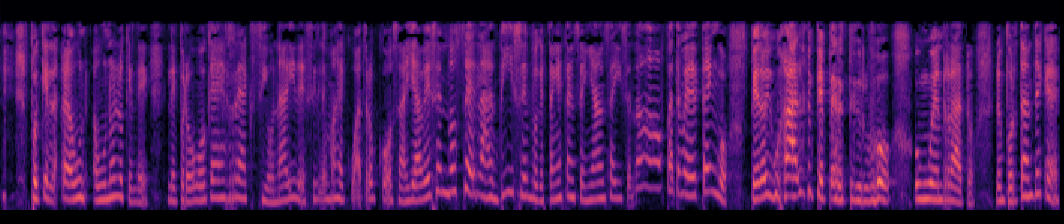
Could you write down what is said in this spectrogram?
porque a uno lo que le, provoca es reaccionar y decirle más de cuatro cosas. Y a veces no se las dice porque está en esta enseñanza y dice, no, espérate, me detengo. Pero igual te perturbó un buen rato. Lo importante es que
